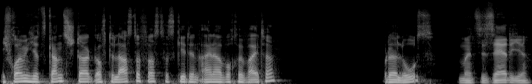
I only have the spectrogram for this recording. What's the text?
Ich freue mich jetzt ganz stark auf The Last of Us, das geht in einer Woche weiter. Oder los. Du meinst die Serie?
